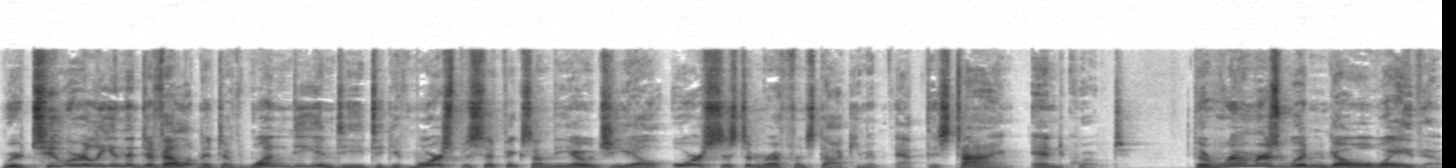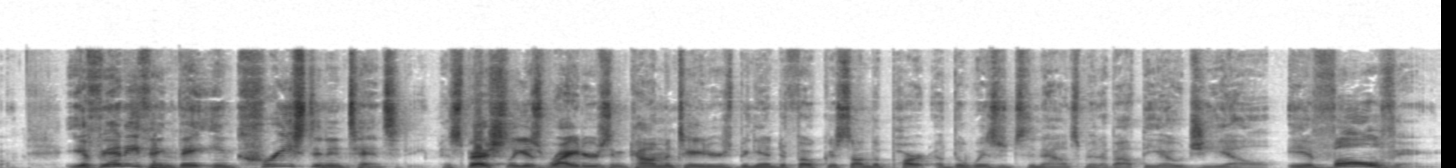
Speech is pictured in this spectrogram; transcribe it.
we're too early in the development of 1D&D to give more specifics on the OGL or system reference document at this time. End quote. The rumors wouldn't go away though. If anything, they increased in intensity, especially as writers and commentators began to focus on the part of the Wizards announcement about the OGL evolving.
